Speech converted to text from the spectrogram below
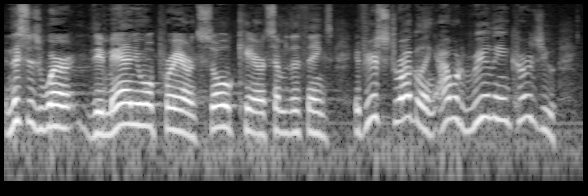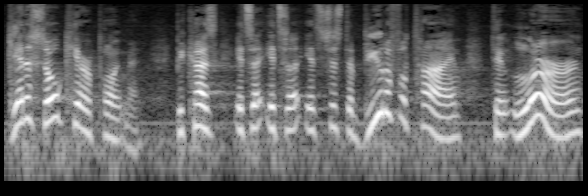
And this is where the Emmanuel prayer and soul care and some of the things, if you're struggling, I would really encourage you, get a soul care appointment because it's, a, it's, a, it's just a beautiful time to learn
